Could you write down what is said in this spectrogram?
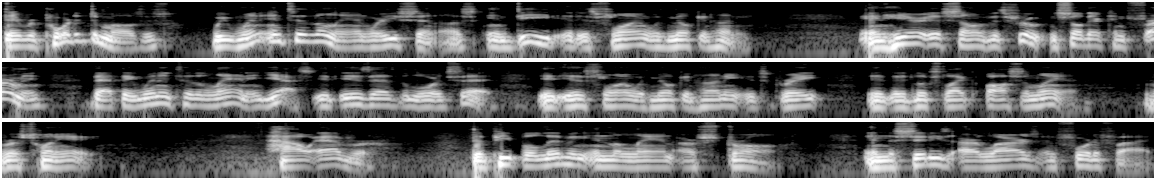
they reported to Moses we went into the land where you sent us. Indeed, it is flowing with milk and honey. And here is some of its fruit. And so they're confirming that they went into the land. And yes, it is as the Lord said. It is flowing with milk and honey. It's great. It, it looks like awesome land. Verse 28. However, the people living in the land are strong, and the cities are large and fortified.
